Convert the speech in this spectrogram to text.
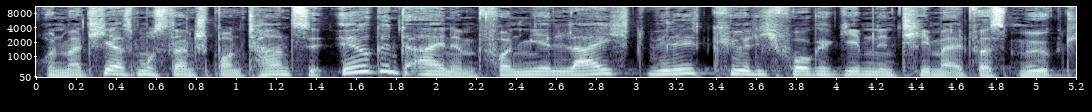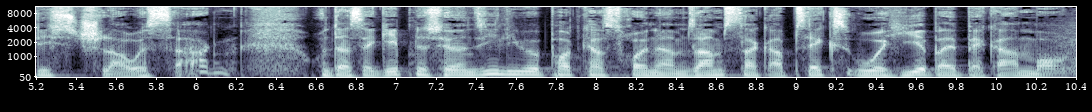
Und Matthias muss dann spontan zu irgendeinem von mir leicht willkürlich vorgegebenen Thema etwas möglichst Schlaues sagen. Und das Ergebnis hören Sie, liebe Podcast-Freunde, am Samstag ab 6 Uhr hier bei Bäcker am Morgen.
